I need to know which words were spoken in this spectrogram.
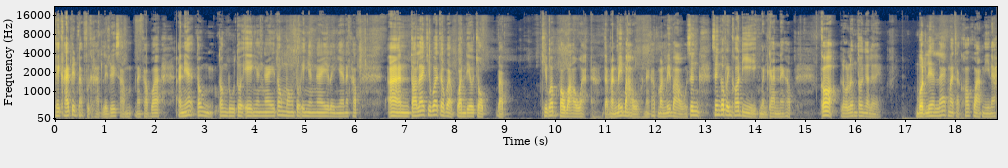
คล้าย ๆ เป็นแบบฝึกหัดเลยด้วยซ้ำนะครับว่าอันเนี้ยต้องต้องดูตัวเองยังไง ต้องมองตัวเองยังไงอะไรเงี้ยนะครับอ่านตอนแรกคิดว่าจะแบบวันเดียวจบแบบ คิดว่าเบาๆอะ แต่มันไม่เบานะครับ มันไม่เบา ซึ่งซึ่งก็เป็นข้อดีอีกเหมือนกันนะครับ ก็เราเริ่มต้นกันเลย บทเรียนแรกมาจากข้อความนี้นะ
